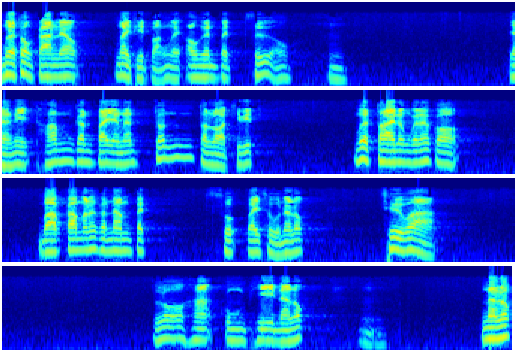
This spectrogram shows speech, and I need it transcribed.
เมื่อต้องการแล้วไม่ผิดหวังเลย เอาเงินไปซื้อเอาอย่างนี้ทำกันไปอย่างนั้น จนตลอดชีวิต เมื่อตายลงไปแล้วก็ บาปกรรมนั้นก็นำไปสุไปสู่นรก ชื่อว่า โลหะกุมพีนรก นรก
